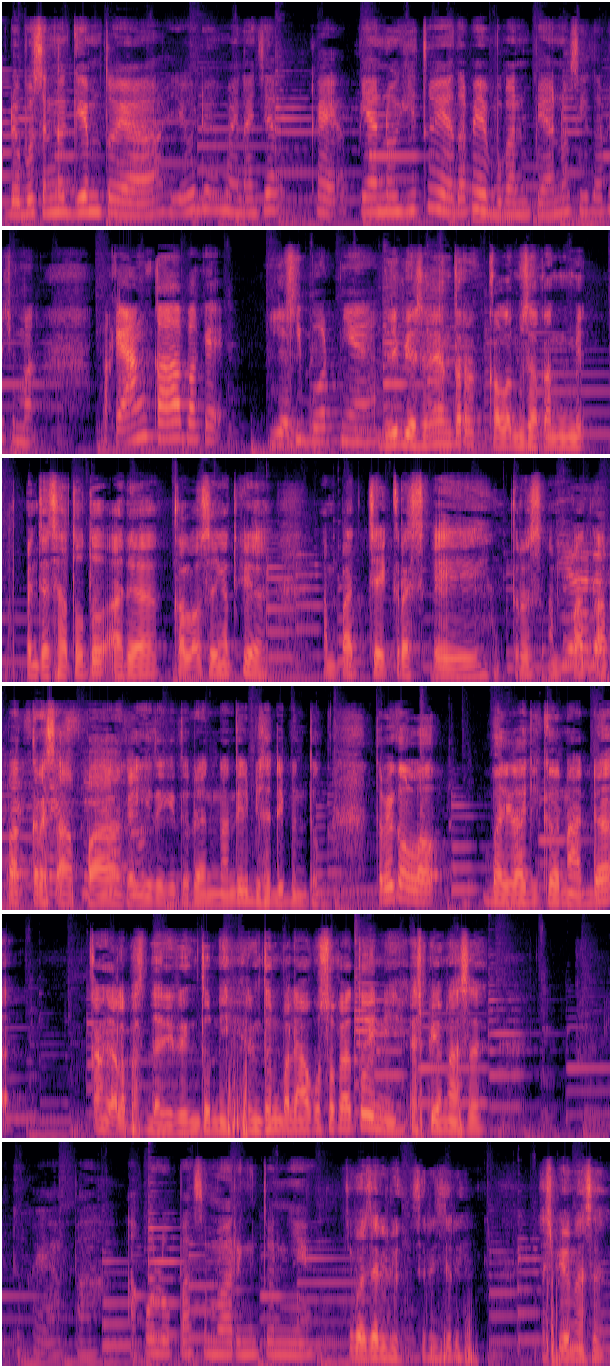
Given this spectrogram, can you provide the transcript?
udah bosan ngegame tuh ya. Ya udah main aja kayak piano gitu ya, tapi ya bukan piano sih, tapi cuma pakai angka, pakai Iya. keyboardnya. jadi biasanya ntar kalau misalkan mi- pencet satu tuh ada kalau saya ingatku ya 4C crash E terus 4 Iya, ada apa crash apa kayak gitu-gitu dan nanti bisa dibentuk tapi kalau balik lagi ke nada kan nggak lepas dari ringtone nih ringtone paling aku suka tuh ini espionase Itu kayak apa? Aku lupa semua ringtone-nya. coba cari dulu cari-cari espionase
